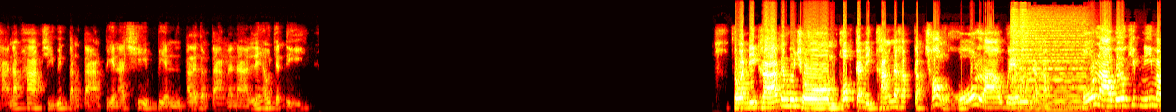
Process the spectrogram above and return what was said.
ถานภาพชีวิตต่างๆ เปลี่ยนอาชีพเปลี่ยนอะไรต่างๆ นานาแล้วจะดี สวัสดีครับท่านผู้ชม พบกันอีกครั้งนะครับ กับช่องโหลาเวลนะครับโหลาเวลคลิปนี้มา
